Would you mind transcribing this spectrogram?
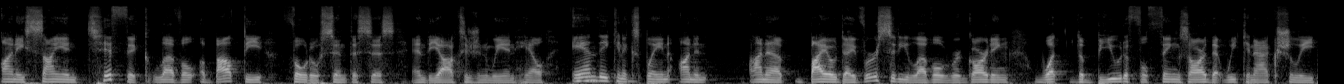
on a scientific level about the photosynthesis and the oxygen we inhale. And they can explain on an on a biodiversity level regarding what the beautiful things are that we can actually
